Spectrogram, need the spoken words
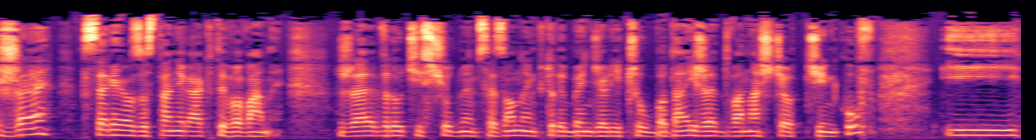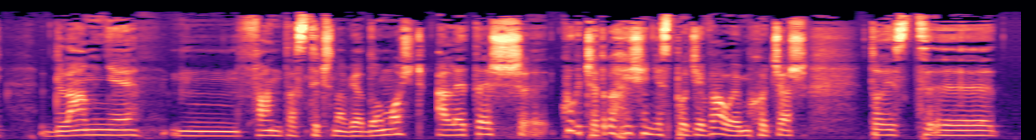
że serial zostanie reaktywowany, że wróci z siódmym sezonem, który będzie liczył bodajże 12 odcinków i dla mnie mm, fantastyczna wiadomość, ale też, e, kurczę, trochę się nie spodziewałem, chociaż to jest e,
